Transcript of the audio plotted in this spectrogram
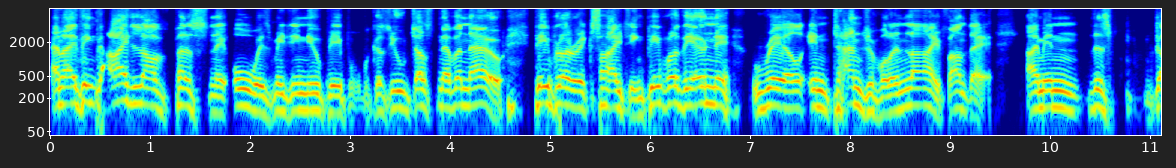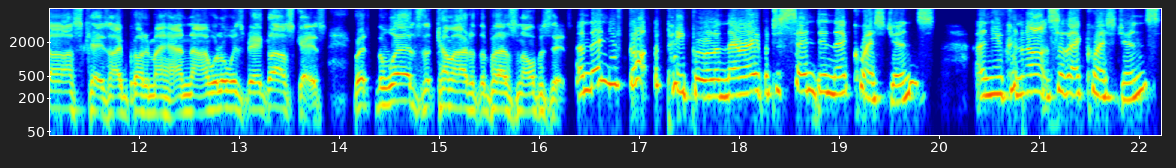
And I think I love personally always meeting new people because you just never know. People are exciting. People are the only real intangible in life, aren't they? I mean, this glass case I've got in my hand now will always be a glass case, but the words that come out of the person opposite. And then you've got the people, and they're able to send in their questions, and you can answer their questions,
